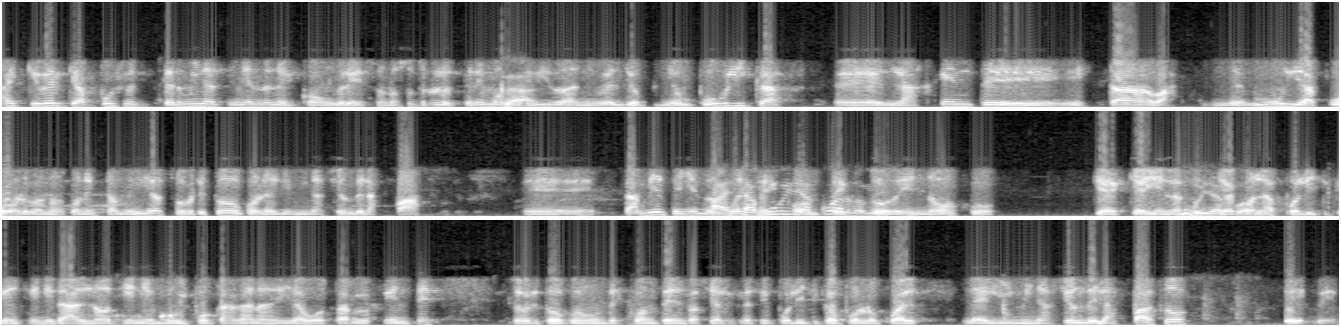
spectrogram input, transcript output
hay que ver qué apoyo termina teniendo en el Congreso. Nosotros lo tenemos medido a nivel de opinión pública. Eh, la gente está muy de acuerdo ¿no? con esta medida, sobre todo con la eliminación de las pasos. Eh, también teniendo en ah, cuenta el contexto de enojo que, hay en la sociedad con la política en general, ¿no? Tiene muy pocas ganas de ir a votar la gente, sobre todo con un descontento hacia la clase política, por lo cual la eliminación de las pasos eh,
